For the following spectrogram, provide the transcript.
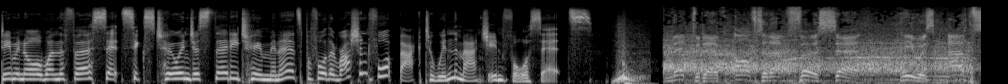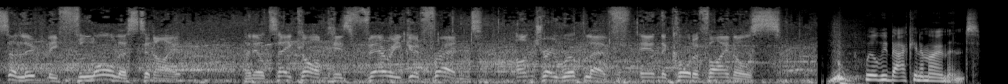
de Minaur won the first set 6 2 in just 32 minutes before the Russian fought back to win the match in four sets. Medvedev, after that first set, he was absolutely flawless tonight. And he'll take on his very good friend, Andrei Rublev, in the quarterfinals. We'll be back in a moment.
